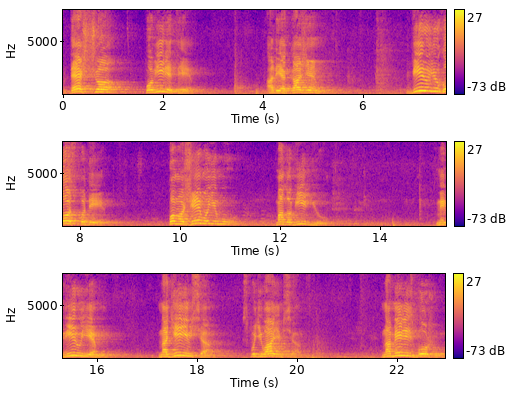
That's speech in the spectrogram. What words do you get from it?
в дещо повірити, але як каже, вірую, Господи, поможи йому маловір'ю. Ми віруємо, надіємося, сподіваємося на милість Божу,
